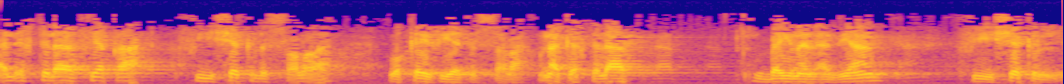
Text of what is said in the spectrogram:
الاختلاف يقع في شكل الصلاة وكيفية الصلاة. هناك اختلاف بين الأديان في شكل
